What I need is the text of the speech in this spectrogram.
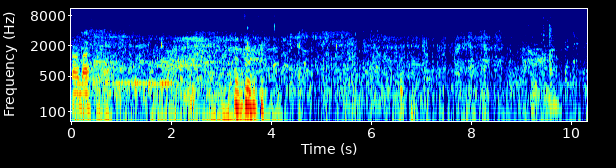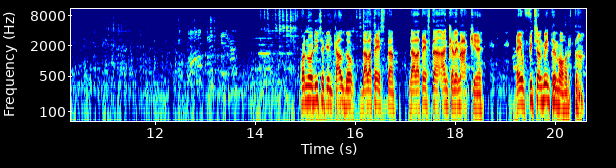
No, basta. Quando uno dice che il caldo dà la testa, dà la testa anche alle macchine, è ufficialmente morto.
